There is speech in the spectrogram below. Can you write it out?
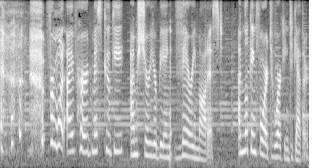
From what I've heard, Miss Kuki, I'm sure you're being very modest. I'm looking forward to working together.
